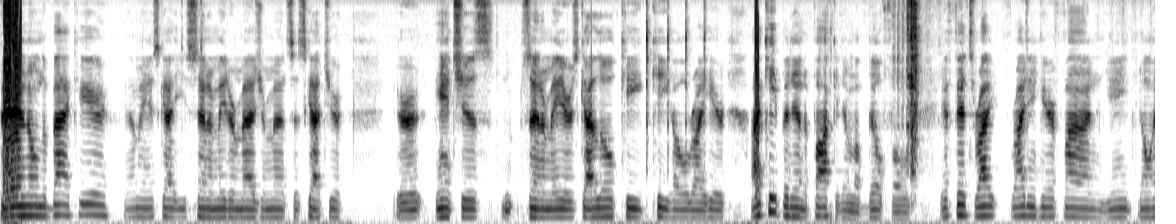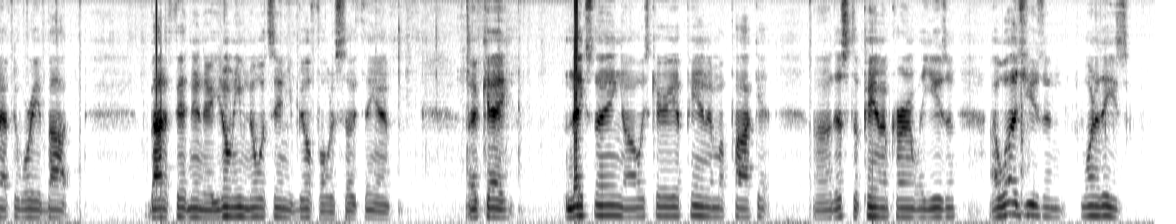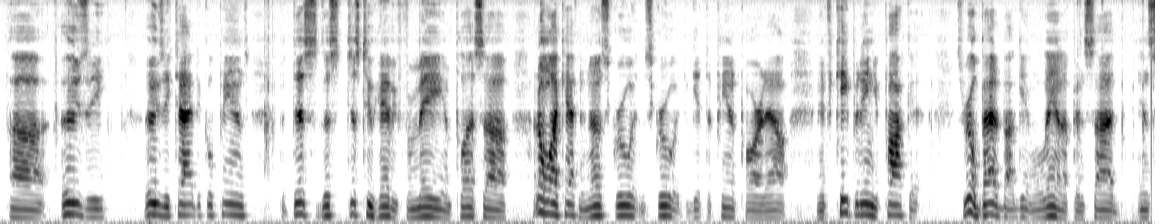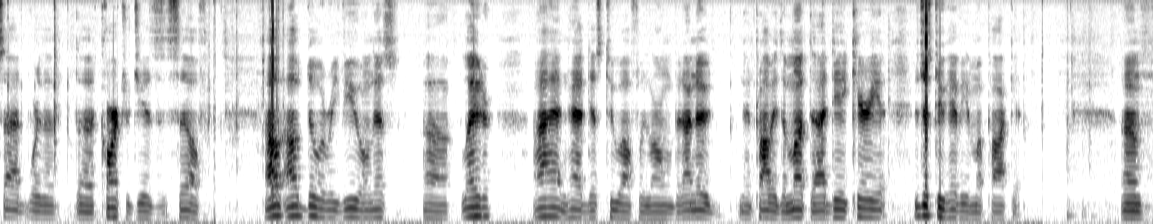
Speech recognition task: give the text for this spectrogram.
And on the back here, I mean, it's got your centimeter measurements. It's got your your inches, centimeters. Got a little key keyhole right here. I keep it in the pocket in my billfold. It fits right right in here fine. You don't have to worry about about it fitting in there. You don't even know what's in your billfold. It's so thin. Okay. Next thing, I always carry a pen in my pocket. Uh, this is the pen I'm currently using. I was using one of these uh, Uzi Uzi tactical pens, but this this just too heavy for me. And plus, uh, I don't like having to unscrew it and screw it to get the pen part out. And if you keep it in your pocket, it's real bad about getting lint up inside inside where the the cartridge is itself. I'll I'll do a review on this uh, later. I hadn't had this too awfully long, but I know in probably the month that I did carry it, it's just too heavy in my pocket. Um,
